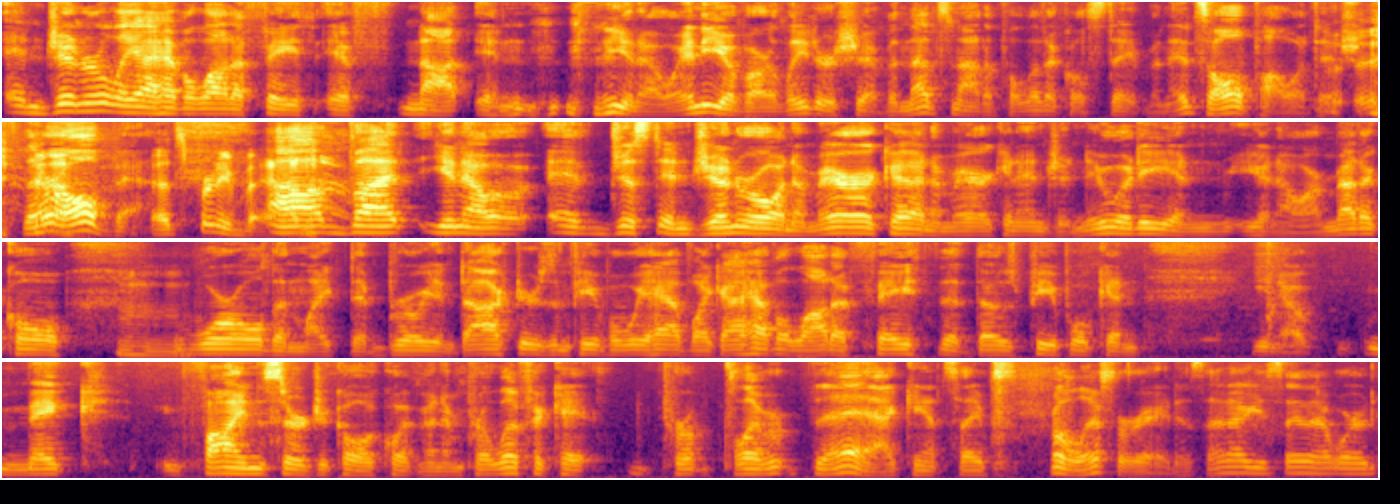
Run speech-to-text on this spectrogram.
and generally, I have a lot of faith, if not in you know any of our leadership, and that's not a political statement. It's all politicians. They're all bad. That's pretty bad. Uh, but you know, eh, just in general in America and American ingenuity and you know our medical world and like the brilliant doctors and people we have, like I have a lot of faith that those people can, you know, make find surgical equipment and proliferate. Pro, bleh, I can't say proliferate. Is that how you say that word?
